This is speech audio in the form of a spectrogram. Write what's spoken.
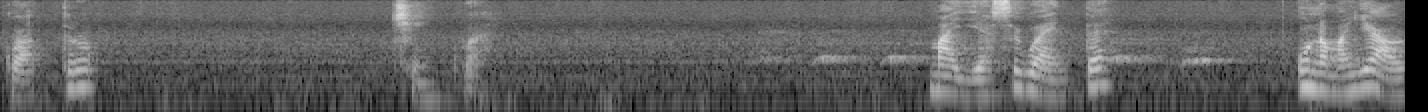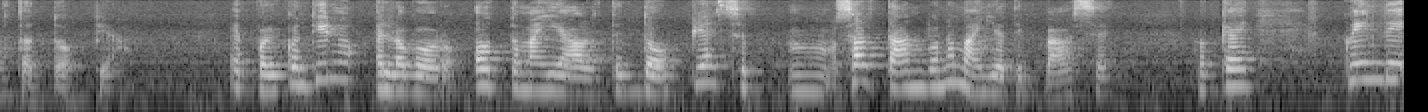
4 5 maglia seguente una maglia alta doppia. E poi continuo e lavoro 8 maglie alte doppie mm, saltando una maglia di base ok? Quindi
